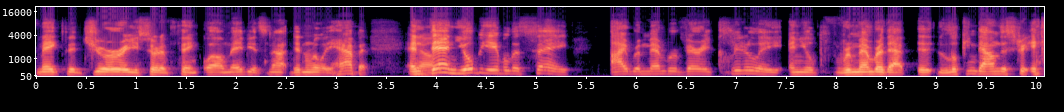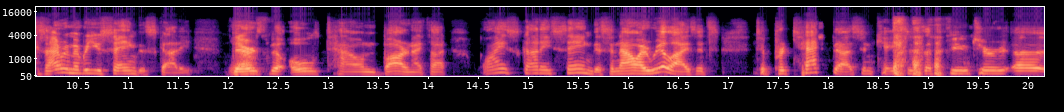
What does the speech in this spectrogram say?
make the jury sort of think well maybe it's not didn't really happen and Yeah. then you'll be able to say i remember very clearly and you'll remember that uh, looking down the street because i remember you saying this scotty Yeah. there's the old town bar and i thought why is scotty saying this and now i realize it's to protect us in case there's a future uh,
